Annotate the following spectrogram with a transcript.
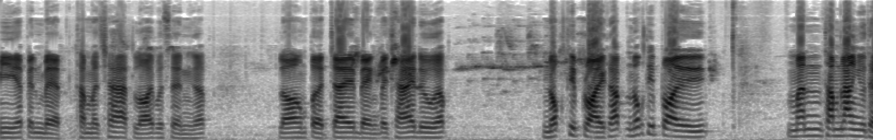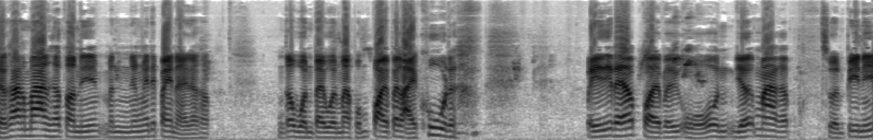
มีครับเป็นแบบธรรมชาติร้อยเปอร์เซ็นครับ ลองเปิดใจแบ่งไปใช้ดูครับ นกที่ปล่อยครับ นกที่ปล่อย มันทำรังอยู่แถวข้างบ้านครับ ตอนนี้มันยังไม่ได้ไปไหนแล้วครับ มันก็วนไปวนมาผมปล่อยไปหลายคู่นะครับ ปีที่แล้วปล่อยไปโอ้โหเยอะมากครับ ส่วนปีนี้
